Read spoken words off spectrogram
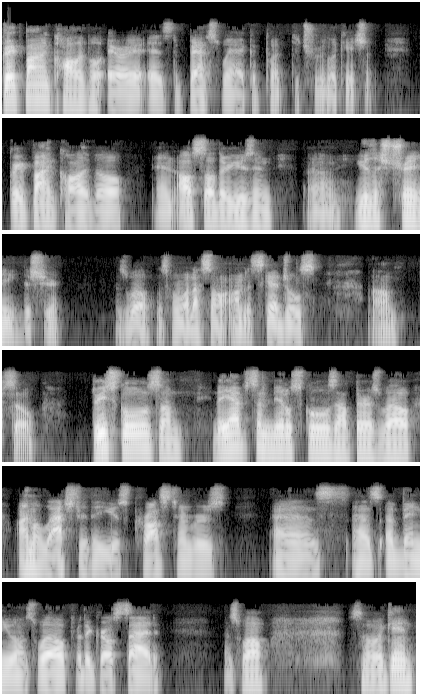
Grapevine Colleyville area is the best way I could put the true location. Grapevine Colleyville, and also they're using um, Trinity this year as well. That's from what I saw on the schedules. Um, so three schools. Um, they have some middle schools out there as well. I know last year they used Cross Timbers as as a venue as well for the girls' side as well. So again,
